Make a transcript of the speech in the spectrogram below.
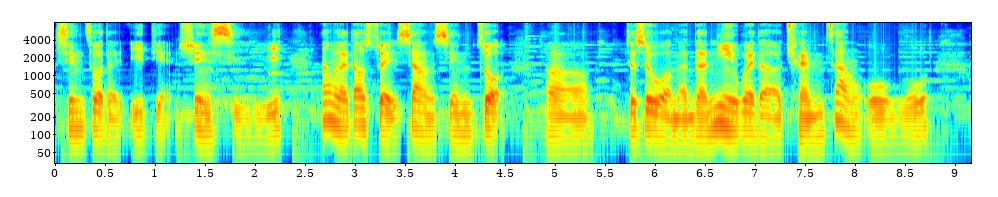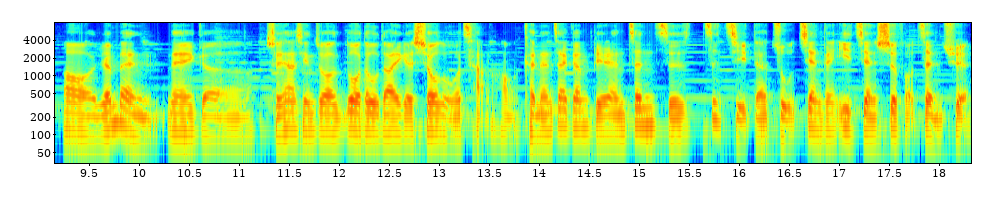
星座的一点讯息。那我们来到水象星座，呃，这是我们的逆位的权杖五。哦，原本那个水象星座落入到一个修罗场，哈，可能在跟别人争执自己的主见跟意见是否正确，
